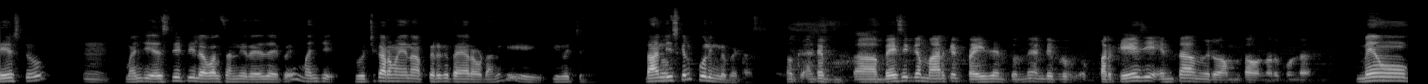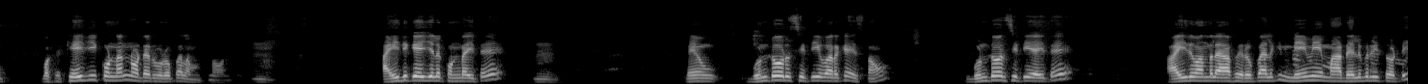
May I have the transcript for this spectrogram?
టేస్టు. మంచి ఎసిడిటీ లెవెల్స్ అన్ని రేజ్ అయిపోయి మంచి రుచికరమైన పెరుగు తయారవడానికి ఇది వచ్చింది. దాన్ని తీసుకెళ్ళి కూలింగ్లో పెట్టేస్తాం. ఓకే. అంటే బేసిక్గా మార్కెట్ ప్రైస్ ఎంత ఉంది? అంటే ఇప్పుడు పర్ కేజీ ఎంత మీరు అమ్ముతా ఉన్నారు కుండ? మేము ఒక కేజీ కుండని నూట ఇరవై రూపాయలు అమ్ముతున్నాం అండి ఐదు కేజీల కుండ అయితే మేము గుంటూరు సిటీ వరకే ఇస్తాం. గుంటూరు సిటీ అయితే ఐదు వందల యాభై రూపాయలకి మేమే మా డెలివరీ తోటి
